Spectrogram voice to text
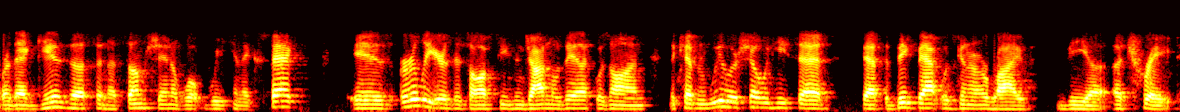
or that gives us an assumption of what we can expect, is earlier this offseason, John Mozeliak was on the Kevin Wheeler show, and he said that the big bat was going to arrive via a trade.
